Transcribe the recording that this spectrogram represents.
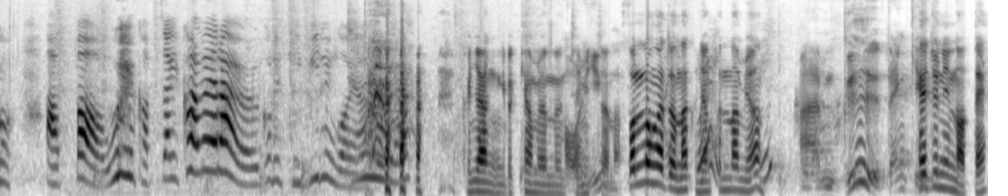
어, 아빠, 왜 갑자기 카메라에 얼굴을 디비는 거야? 그냥 이렇게 하면은 are 재밌잖아. 썰렁하잖아. 그냥 끝나면. I'm good. Thank you. 혜준이는 어때?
